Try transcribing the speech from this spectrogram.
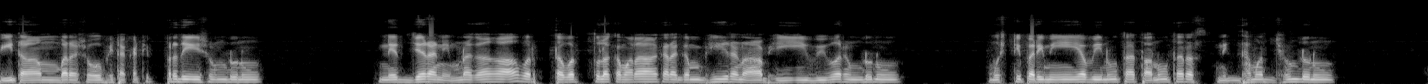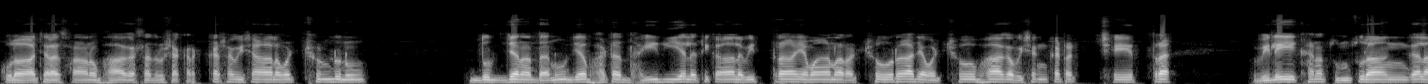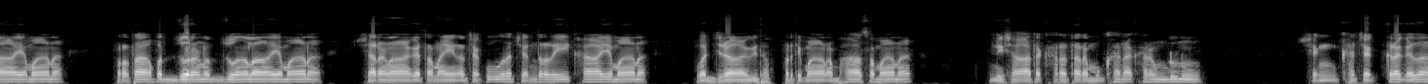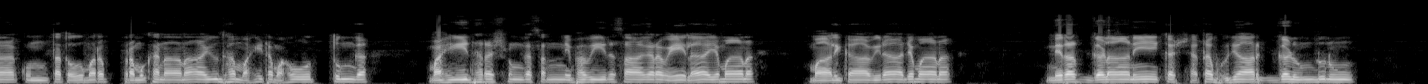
పీతాంబరశోభితకటిప్రదేశుండును. ఘన వినమిత విశ్వ విశ్వంభరాభర ధౌరేయ దిక్కుంభి కుంభీరస కుంభినీధర కూర్మకుల శేఖరుండును దుగ్ధ ముష్టిపరిమేయ వినుత తనుతర స్నిగ్ధమధ్యుండును కర్కశ ప్రతాపజ్వరణజ్వాలాయమాన శరణాగతనయన చకూరచంద్రరేఖాయమాన ప్రతిమాన భాసమాన నిశాతఖరతర శంఖచక్రగదా కుంతతోమర ప్రముఖ నానాయుధ నిరర్గళానేకశతభుజార్గళుండును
